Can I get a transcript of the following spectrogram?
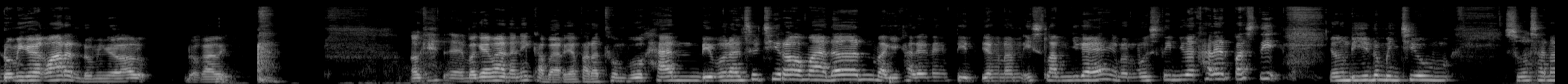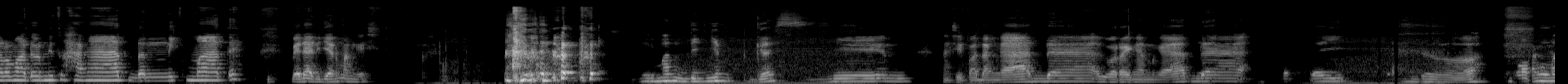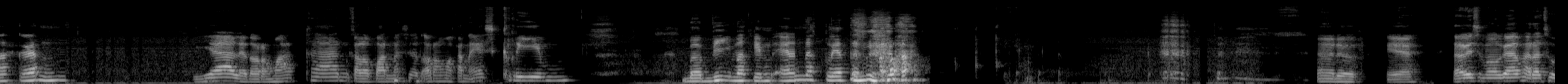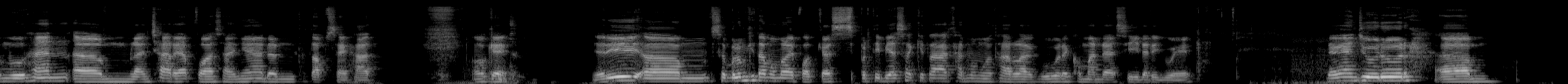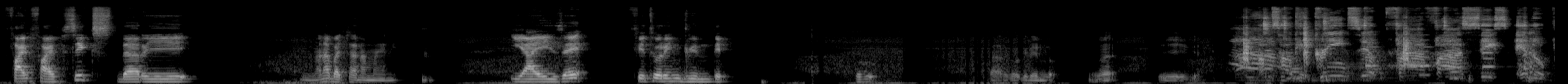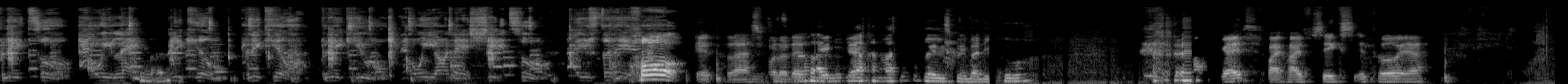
Dua minggu kemarin, dua minggu lalu. Dua kali. Oke, eh, bagaimana nih kabarnya para tumbuhan di bulan suci Ramadan? Bagi kalian yang yang non Islam juga ya, yang non Muslim juga kalian pasti yang di Indo mencium suasana Ramadan itu hangat dan nikmat ya. Beda di Jerman guys. Jerman dingin, guys. Dingin, nasi padang nggak ada, gorengan nggak ada. Aduh. Orang makan. Iya, lihat orang makan. Kalau panas lihat orang makan es krim. Babi makin enak kelihatan. Aduh, ya. Tapi semoga para tumbuhan em, lancar ya puasanya dan tetap sehat. Oke. Jadi em, sebelum kita memulai podcast, seperti biasa kita akan memutar lagu rekomendasi dari gue dengan judul em, 556 dari mana baca namanya nih? IAIZ featuring Green Tip. Bentar, gue gedein. Dua, tiga. I'm talking green tip, five, five, six, and a blick too. Oh, we lack, blick him, blick him, blick you. Oh, we on that shit too. I used to hit. Ho, itulah follow that Setelah link ini ya, akan masuk ke playlist pribadiku. guys. 556 itu ya.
